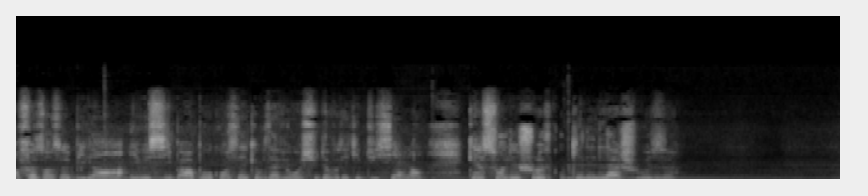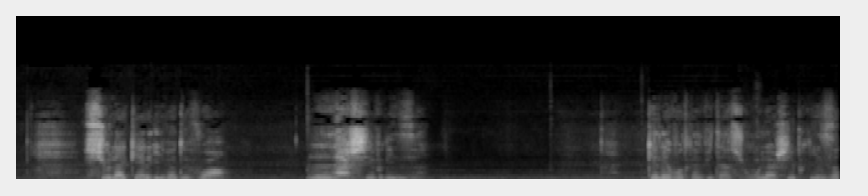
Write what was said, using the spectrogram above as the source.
en faisant ce bilan et aussi par rapport aux conseils que vous avez reçus de votre équipe du ciel, quelles sont les choses ou quelle est la chose sur laquelle il va devoir lâcher prise? Quelle est votre invitation au lâcher prise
